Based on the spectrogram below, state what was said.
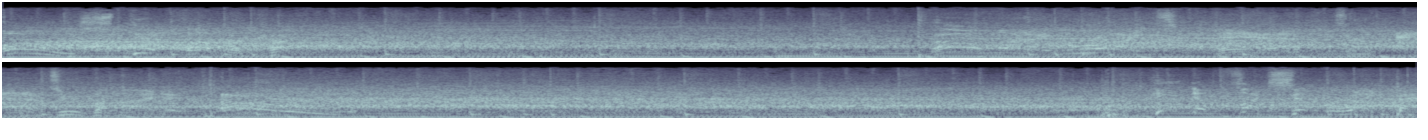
Oh. Oh, behind it. Oh. He deflects it right back.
